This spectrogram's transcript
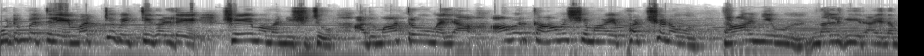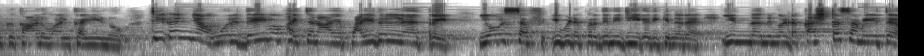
കുടുംബത്തിലെ മറ്റു വ്യക്തികളുടെ ക്ഷേമം അന്വേഷിച്ചു. അത് മാത്രവുമല്ല അവർക്ക് ആവശ്യമായ ഭക്ഷണവും ധാന്യവും നൽകിയതായി നമുക്ക് കാണുവാൻ കഴിയുന്നു. തികഞ്ഞ ഒരു ദൈവഭക്തനായ പൈതലിനത്രേ യോസഫ് ഇവിടെ പ്രതിനിധീകരിക്കുന്നത്. ഇന്ന് നിങ്ങളുടെ കഷ്ടസമയത്ത്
